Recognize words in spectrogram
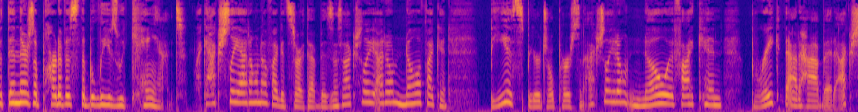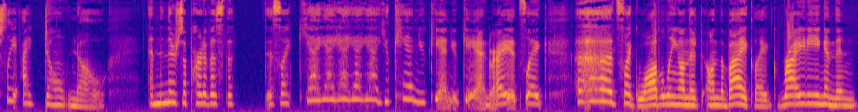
but then there's a part of us that believes we can't. Like, actually, I don't know if I could start that business. Actually, I don't know if I can be a spiritual person. Actually, I don't know if I can break that habit. Actually, I don't know. And then there's a part of us that is like, yeah, yeah, yeah, yeah, yeah, you can, you can, you can, right? It's like, uh, it's like wobbling on the on the bike, like riding and then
